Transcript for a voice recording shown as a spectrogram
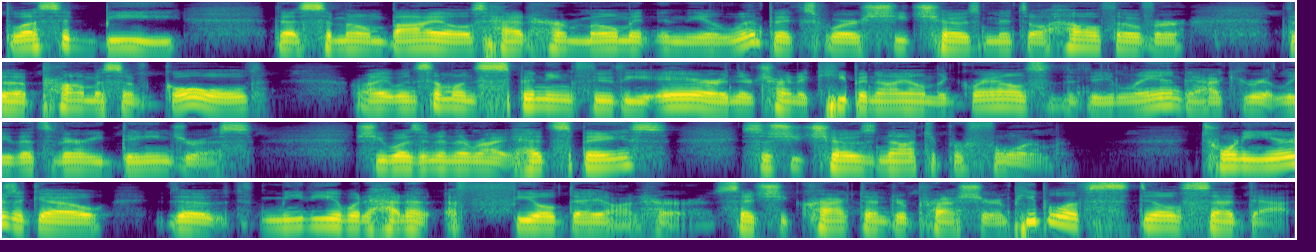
blessed be that Simone Biles had her moment in the Olympics where she chose mental health over the promise of gold, right? When someone's spinning through the air and they're trying to keep an eye on the ground so that they land accurately, that's very dangerous. She wasn't in the right headspace, so she chose not to perform. 20 years ago, the media would have had a, a field day on her, said she cracked under pressure, and people have still said that.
